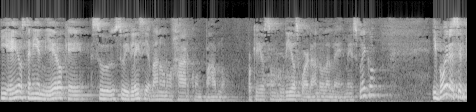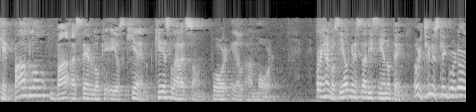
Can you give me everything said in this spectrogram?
Y ellos tenían miedo que su, su iglesia van a enojar con Pablo, porque ellos son judíos guardando la ley. ¿Me explico? Y voy a decir que Pablo va a hacer lo que ellos quieren. ¿Qué es la razón? Por el amor. Por ejemplo, si alguien está diciéndote, hoy tienes que guardar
